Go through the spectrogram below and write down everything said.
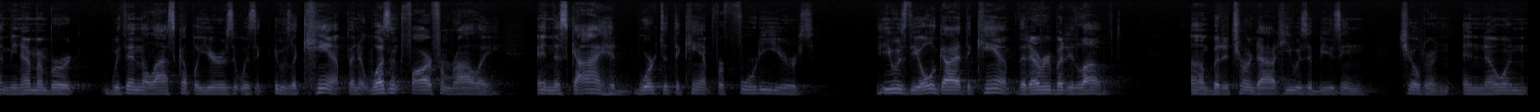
I mean, I remember within the last couple years, it was, a, it was a camp, and it wasn't far from Raleigh. And this guy had worked at the camp for 40 years. He was the old guy at the camp that everybody loved. Um, but it turned out he was abusing children, and no one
